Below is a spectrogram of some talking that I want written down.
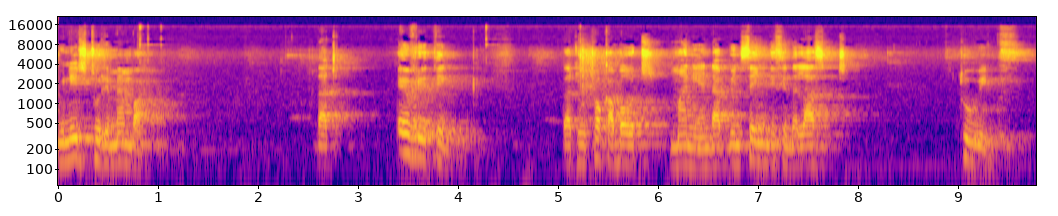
we need to remember that everything that we talk about money, and I've been saying this in the last two weeks,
